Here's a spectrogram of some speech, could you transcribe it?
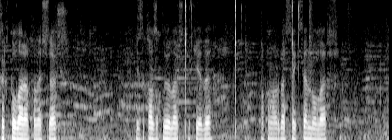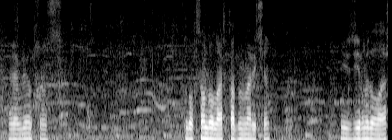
40 dolar arkadaşlar Bizi kazıklıyorlar Türkiye'de Bakın orada 80 dolar Görebiliyor musunuz? 90 dolar kadınlar için. 120 dolar.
